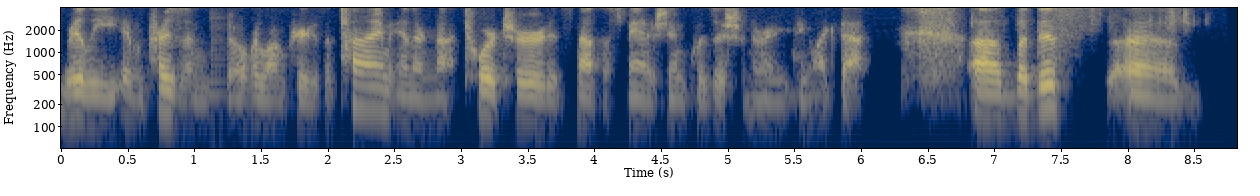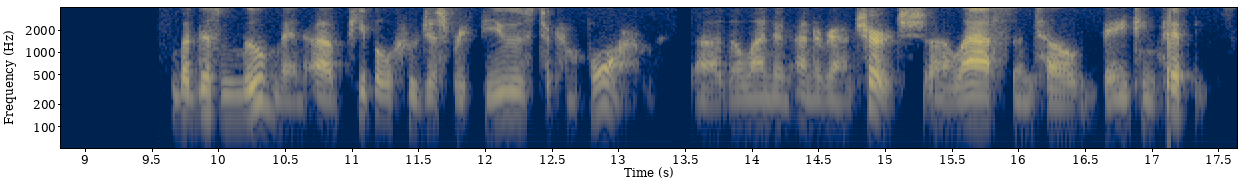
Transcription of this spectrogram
really imprisoned over long periods of time and they're not tortured. It's not the Spanish Inquisition or anything like that. Uh, but this uh, but this movement of people who just refuse to conform, uh, the London Underground Church uh, lasts until the 1850s.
